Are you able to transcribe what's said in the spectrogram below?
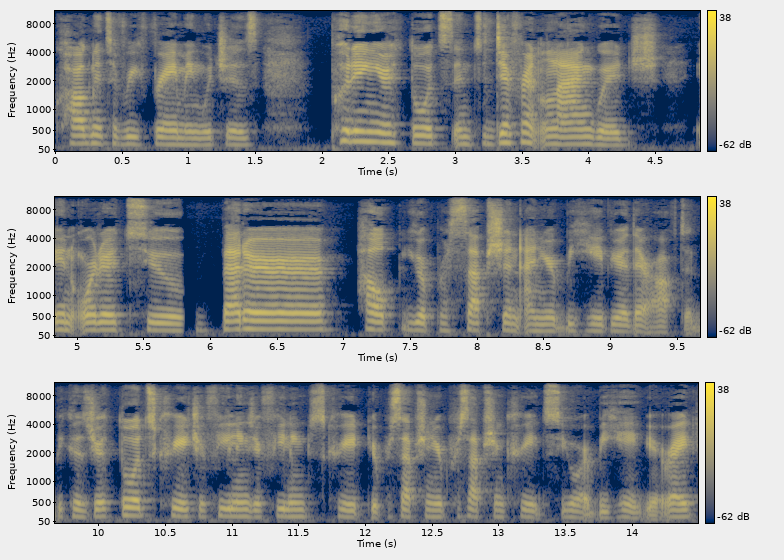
cognitive reframing, which is putting your thoughts into different language in order to better help your perception and your behavior thereafter because your thoughts create your feelings your feelings create your perception your perception creates your behavior right?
